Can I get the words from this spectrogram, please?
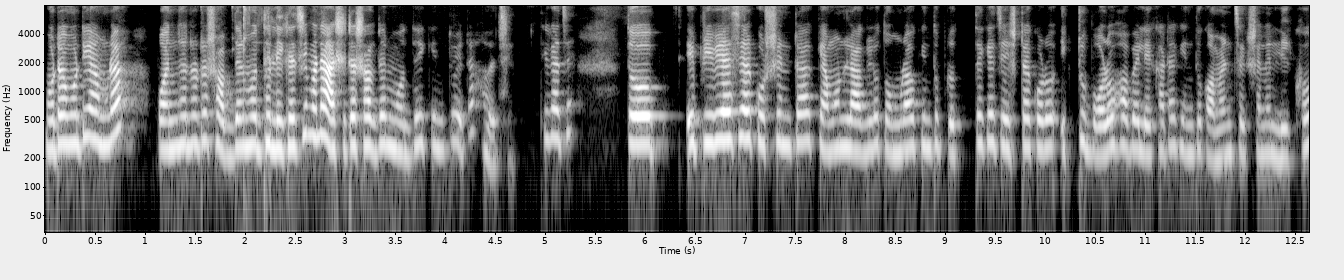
মোটামুটি আমরা পঞ্চান্নটা শব্দের মধ্যে লিখেছি মানে আশিটা শব্দের মধ্যেই কিন্তু এটা হয়েছে, ঠিক আছে? তো এই প্রিভিয়াস ইয়ার কোশ্চেনটা কেমন লাগল? তোমরাও কিন্তু প্রত্যেকে চেষ্টা করো, একটু বড় হবে লেখাটা কিন্তু কমেন্ট সেকশনে লিখো,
